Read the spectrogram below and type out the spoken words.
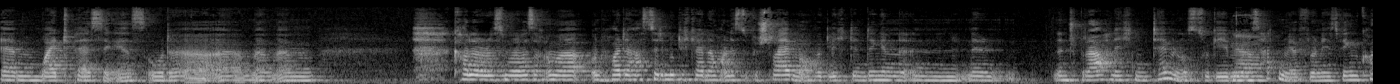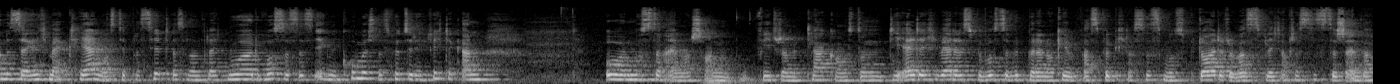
ähm, White Passing ist oder ähm, ähm, ähm Colorism oder was auch immer. Und heute hast du die Möglichkeit, auch alles zu beschreiben, auch wirklich den Dingen einen, einen sprachlichen Terminus zu geben. Ja. Das hatten wir früher nicht. Deswegen konntest du ja nicht mehr erklären, was dir passiert ist, sondern vielleicht nur, du wusstest, es ist irgendwie komisch, das fühlt sich nicht richtig an. Und musst dann einmal schauen, wie du damit klarkommst. Und je älter ich werde, desto bewusster wird mir dann, okay, was wirklich Rassismus bedeutet oder was vielleicht auch rassistisch einfach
